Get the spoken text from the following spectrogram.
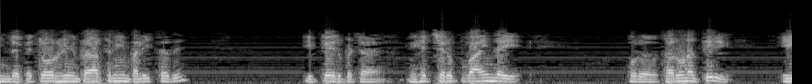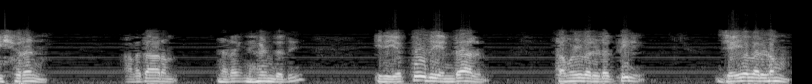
இந்த பெற்றோர்களின் பிரார்த்தனையும் பலித்தது இப்பேற்பட்ட மிகச்சிறப்பு வாய்ந்த ஒரு தருணத்தில் ஈஸ்வரன் அவதாரம் நட- நிகழ்ந்தது. இது எப்போது என்றால் தமிழ் வருடத்தில் ஜெய வருடம்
